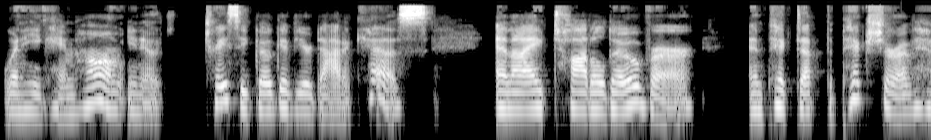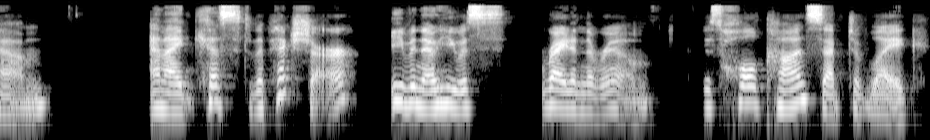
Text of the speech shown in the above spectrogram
when he came home, you know, Tracye, go give your dad a kiss. And I toddled over and picked up the picture of him and I kissed the picture, even though he was right in the room. This whole concept of like,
